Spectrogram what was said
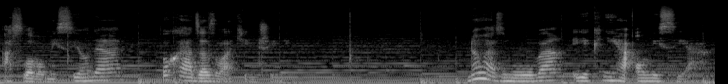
a slovo misionár pochádza z latinčiny. Nová zmluva je kniha o misiách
